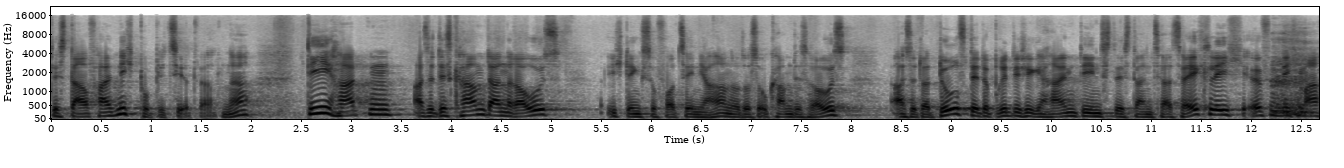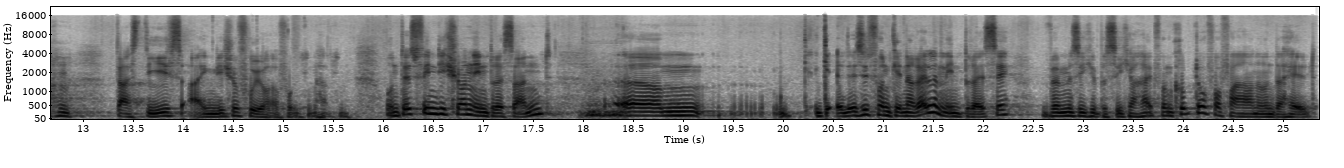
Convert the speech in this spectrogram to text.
das darf halt nicht publiziert werden. Ne? die hatten, also das kam dann raus, ich denke so vor zehn Jahren oder so kam das raus, also da durfte der britische Geheimdienst es dann tatsächlich öffentlich machen, dass die es eigentlich schon früher erfunden hatten. Und das finde ich schon interessant. Ähm, das ist von generellem Interesse, wenn man sich über Sicherheit von Kryptoverfahren unterhält.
